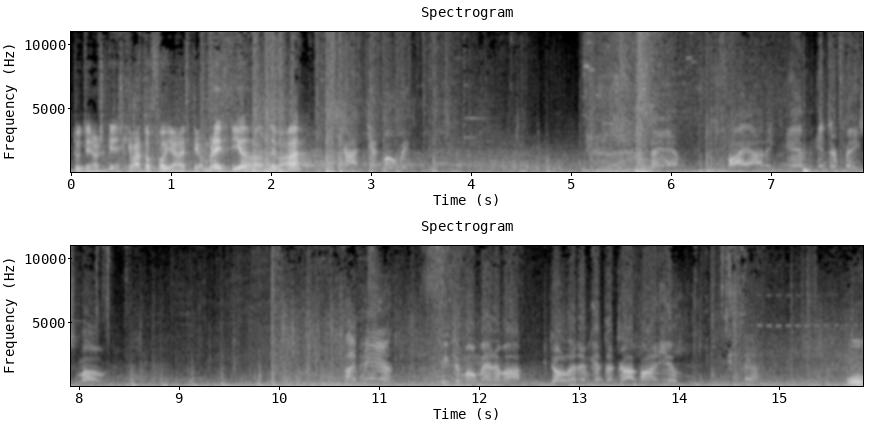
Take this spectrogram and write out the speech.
Tú tenemos que... Es que va todo follado este hombre, tío. ¿A dónde va? I'm here! Keep the momentum up. Don't let him get the drop on you. Uh,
